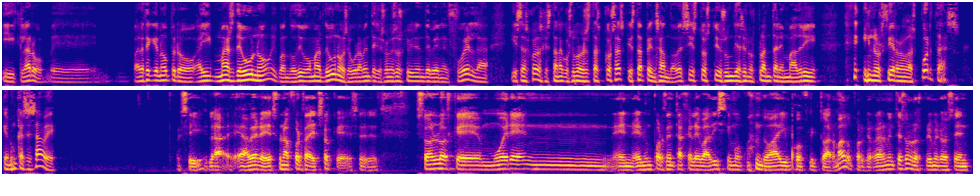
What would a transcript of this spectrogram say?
y claro, eh, parece que no, pero hay más de uno, y cuando digo más de uno, seguramente que son esos que vienen de Venezuela y estas cosas, que están acostumbrados a estas cosas, que está pensando, a ver si estos tíos un día se nos plantan en Madrid y nos cierran las puertas, que nunca se sabe. Pues sí, a ver, es una fuerza de choque. Son los que mueren en, un porcentaje elevadísimo cuando hay un conflicto armado, porque realmente son los primeros en,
